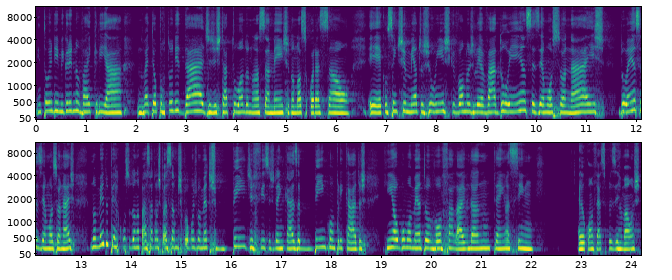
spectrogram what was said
Então o inimigo ele não vai criar, não vai ter oportunidade de estar atuando na nossa mente, no nosso coração, é, com sentimentos ruins que vão nos levar a doenças emocionais. Doenças emocionais. No meio do percurso do ano passado, nós passamos por alguns momentos bem difíceis lá em casa, bem complicados, que em algum momento eu vou falar. Eu ainda não tenho assim eu confesso para os irmãos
